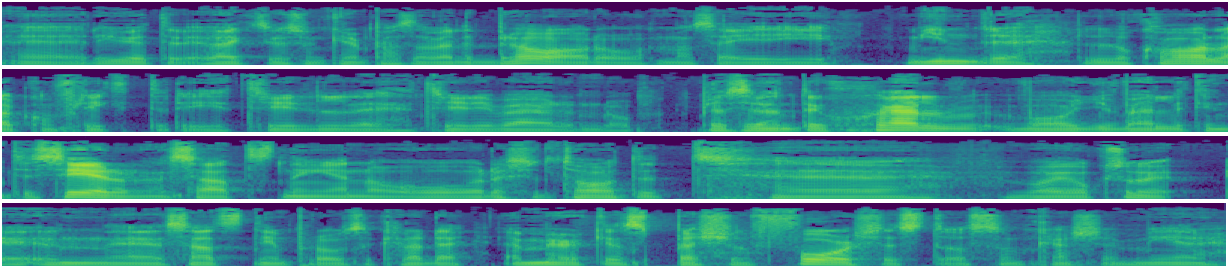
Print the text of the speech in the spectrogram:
Eh, det är ju ett verktyg som kan passa väldigt bra då, om man säger i mindre lokala konflikter i tredje, tredje världen. Då. Presidenten själv var ju väldigt intresserad av den satsningen och resultatet eh, var ju också en eh, satsning på de så kallade American Special Forces då, som kanske är mer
